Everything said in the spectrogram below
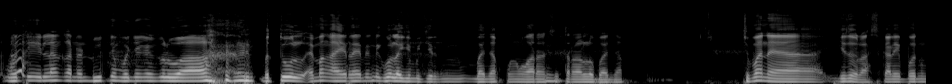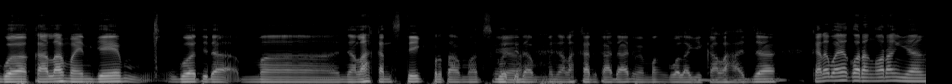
moodnya hilang karena duitnya banyak yang keluar Betul, emang akhir-akhir ini gue lagi mikirin banyak pengeluaran sih terlalu banyak. Cuman ya gitulah, sekalipun gua kalah main game, gua tidak menyalahkan stick pertama, terus gue Iya. tidak menyalahkan keadaan, memang gua lagi kalah aja. Karena banyak orang-orang yang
